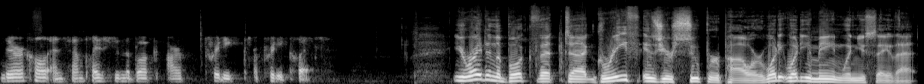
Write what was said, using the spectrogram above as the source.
lyrical, and some places in the book are pretty are pretty clipped. You write in the book that uh, grief is your superpower. What do, what do you mean when you say that?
